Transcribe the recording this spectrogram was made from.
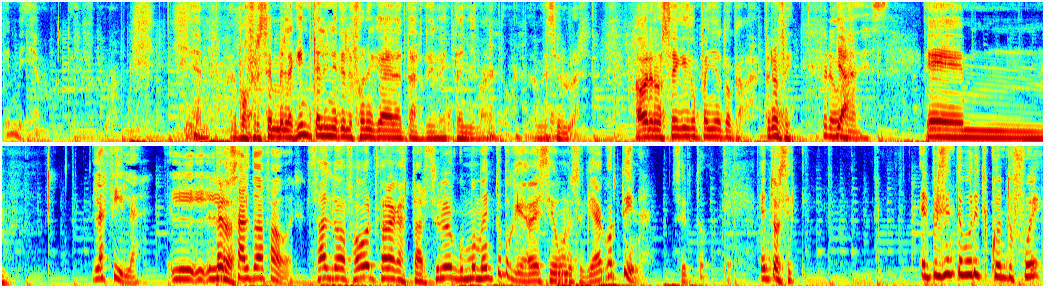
¿quién me llama por teléfono? Para ofrecerme la quinta línea telefónica de la tarde me están llamando a mi celular. Ahora no sé qué compañía tocaba, pero en fin. Pero ya. Em, La fila. El Perdón. saldo a favor. saldo a favor para gastárselo en algún momento porque a veces uno se queda cortina, ¿cierto? Sí. Entonces, el presidente Boric cuando fue,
